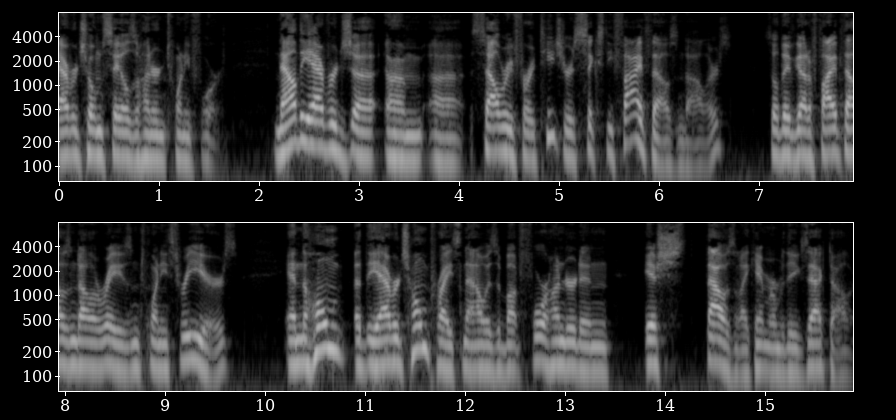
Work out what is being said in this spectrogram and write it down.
Average home sales 124. Now the average uh, um, uh, salary for a teacher is $65,000. So they've got a $5,000 raise in 23 years. And the home, uh, the average home price now is about 400 and ish thousand. I can't remember the exact dollar.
